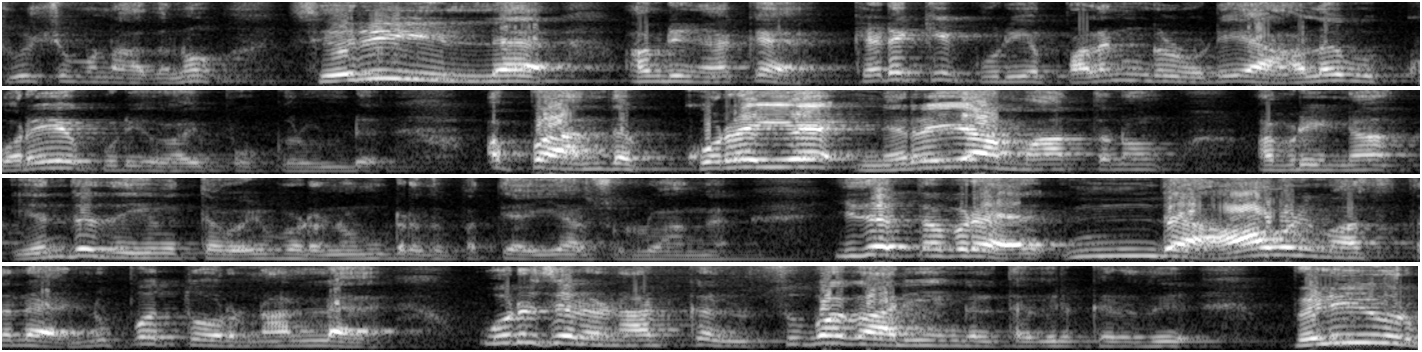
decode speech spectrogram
சூஷ்மநாதனோ சரியில்லை அப்படின்னாக்க கிடைக்கக்கூடிய பலன்களுடைய அளவு குறையக்கூடிய வாய்ப்புகள் உண்டு. அப்போ அந்த குறைய நிறையா மாற்றணும் அப்படின்னா எந்த தெய்வத்தை வழிபடணுன்றதை பற்றி ஐயா சொல்லுவாங்க. இதை தவிர இந்த ஆவணி மாதத்தில் முப்பத்தோரு நாளில் ஒரு சில நாட்கள் சுபகாரியங்கள் தவிர்க்கிறது வெளியூர்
